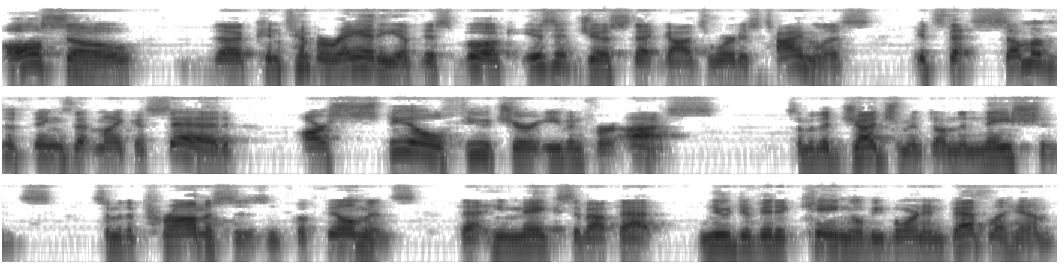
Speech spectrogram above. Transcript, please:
Also, the contemporaneity of this book isn't just that God's word is timeless. It's that some of the things that Micah said are still future even for us. Some of the judgment on the nations, some of the promises and fulfillments that he makes about that new Davidic king who'll be born in Bethlehem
